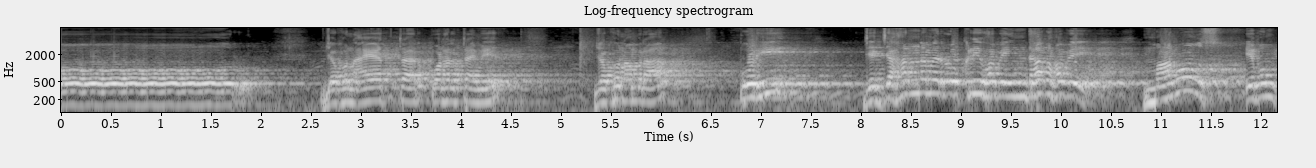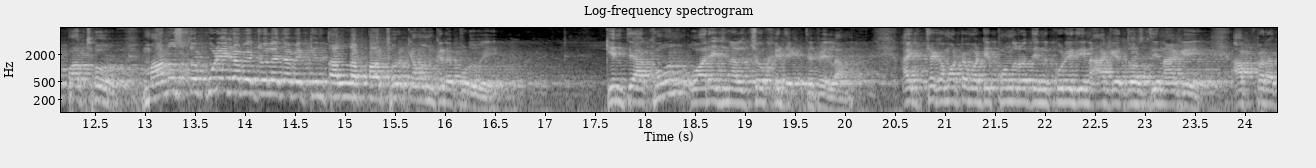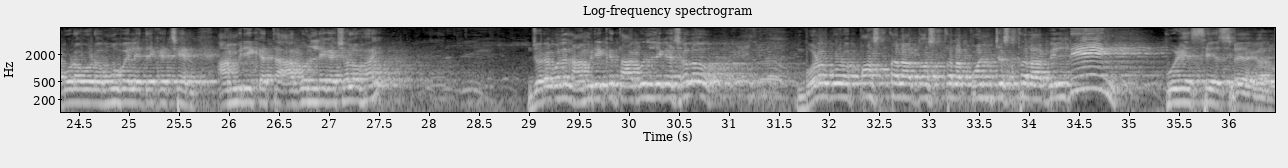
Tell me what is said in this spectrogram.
যখন আয়াতটার পড়ার টাইমে যখন আমরা পড়ি যে জাহান্নামের লোকরি হবে, ইন্ধান হবে, মানুষ এবং পাথর। মানুষ তো পুড়ে যাবে চলে যাবে, কিন্তু আল্লাহ পাথর কেমন করে পড়বে? কিন্তু এখন অরিজিনাল চোখে দেখতে পেলাম। আজ থেকে মোটামুটি পনেরো দিন, কুড়ি দিন আগে, দশ দিন আগে আপনারা বড় বড় মোবাইলে দেখেছেন, আমেরিকাতে আগুন লেগেছিল ভাই? জোরে বলেন, আমেরিকাতে আগুন লেগেছিল? বড় বড় পাঁচতলা, দশতলা, পঞ্চাশতলা বিল্ডিং পুড়ে শেষ হয়ে গেল।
